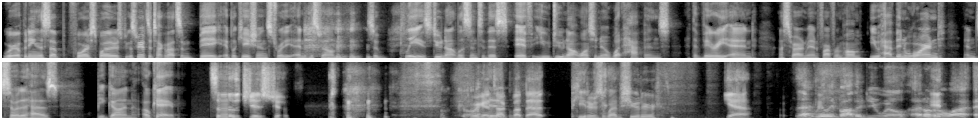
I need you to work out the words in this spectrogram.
we're opening this up for spoilers because we have to talk about some big implications toward the end of this film. so please do not listen to this if you do not want to know what happens at the very end of Spider-Man Far From Home. You have been warned, and so it has begun. Okay, Some of the jizz jokes. God. We're gonna talk about that. Peter's web shooter. Yeah, That really bothered you, Will. I don't It- know why.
